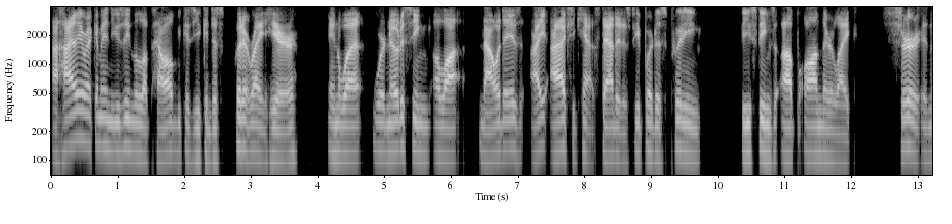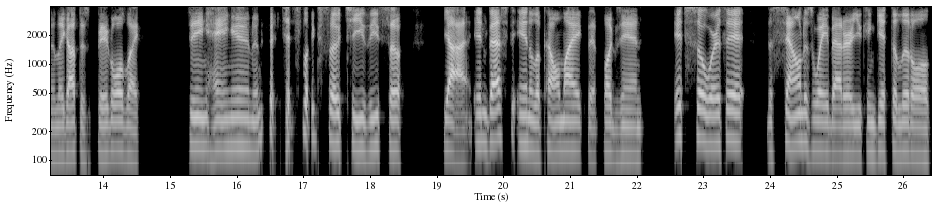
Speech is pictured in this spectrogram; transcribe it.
I highly recommend using the lapel because you can just put it right here. And what we're noticing a lot nowadays, I, I actually can't stand it is people are just putting these things up on their like shirt and then they got this big old like thing hanging and it just looks so cheesy. So yeah, invest in a lapel mic that plugs in. It's so worth it. The sound is way better. You can get the little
